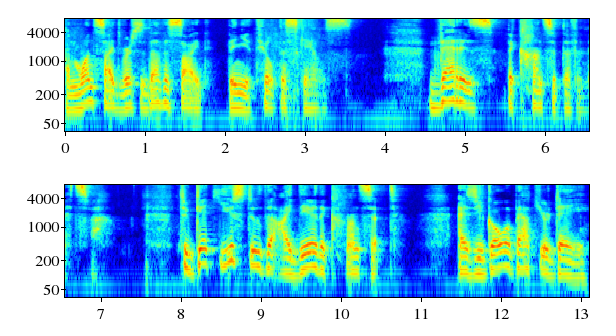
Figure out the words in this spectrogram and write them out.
on one side versus the other side, then you tilt the scales. That is the concept of a mitzvah. To get used to the idea, the concept, as you go about your day,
